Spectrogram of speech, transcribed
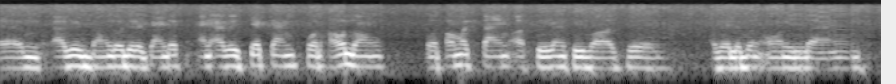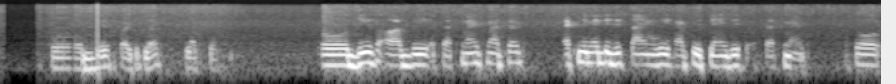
um, I will download the attendance and I will check them for how long or how much time a student was uh, available online for this particular lecture. So these are the assessment methods. Actually, maybe this time we have to change this assessment. So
